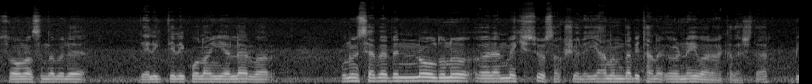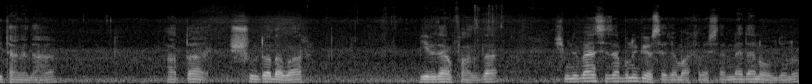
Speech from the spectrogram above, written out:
Sonrasında böyle delik delik olan yerler var. Bunun sebebinin ne olduğunu öğrenmek istiyorsak şöyle yanında bir tane örneği var arkadaşlar. Bir tane daha. Hatta şurada da var. Birden fazla. Şimdi ben size bunu göstereceğim arkadaşlar. Neden olduğunu.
